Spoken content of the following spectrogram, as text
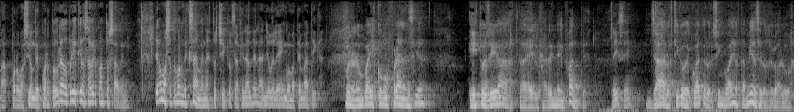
aprobación de cuarto grado, pero yo quiero saber cuántos saben. Le vamos a tomar un examen a estos chicos a final del año de lengua, matemática. Bueno, en un país como Francia, esto llega hasta el jardín de infantes. Sí, sí. Ya a los chicos de 4 de 5 años también se los evalúa.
